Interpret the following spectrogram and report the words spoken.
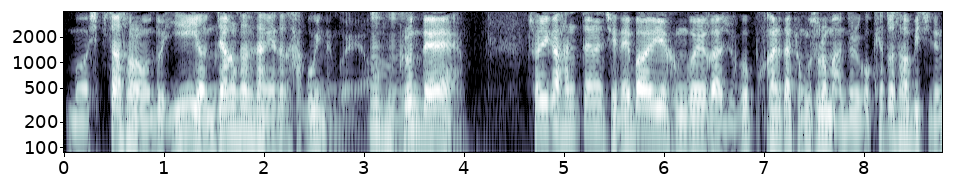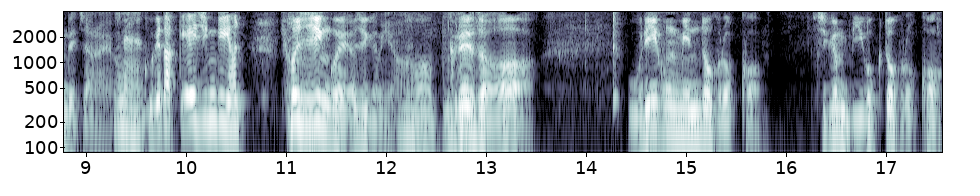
뭐 14선언도 이 연장선상에서 가고 있는 거예요. 그런데 저희가 한때는 제네바에 근거해 가지고 북한에다 경수로 만들고 캐도 사업이 진행됐잖아요. 네. 그게 다 깨진 게 현, 현실인 거예요, 지금요. 그래서 우리 국민도 그렇고 지금 미국도 그렇고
